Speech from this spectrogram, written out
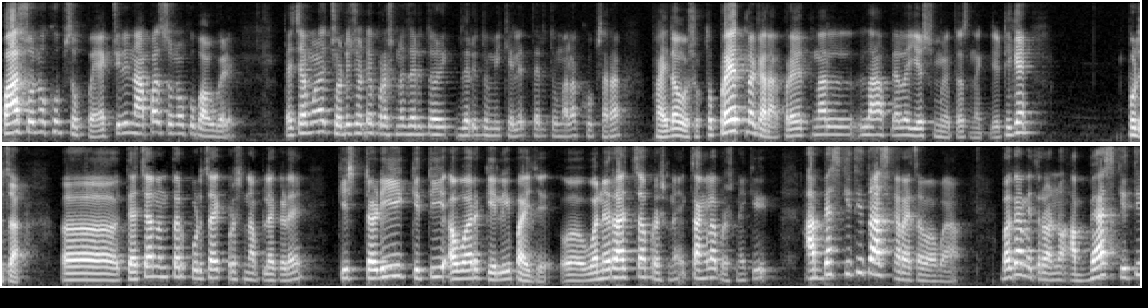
पास होणं खूप सोपं आहे. ऍक्च्युली नापास होणं खूप अवघड आहे. त्याच्यामुळे छोटे छोटे प्रश्न जरी जरी तुम्ही केलेत तरी तुम्हाला खूप सारा फायदा होऊ शकतो. प्रयत्न करा. प्रयत्नाला आपल्याला यश मिळतच नक्की. ठीक आहे? पुढचा. त्याच्यानंतर पुढचा एक प्रश्न आपल्याकडे की स्टडी किती अवर केली पाहिजे? वनराजचा प्रश्न एक चांगला प्रश्न आहे की अभ्यास किती तास करायचा बाबा? बघा मित्रांनो अभ्यास किती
